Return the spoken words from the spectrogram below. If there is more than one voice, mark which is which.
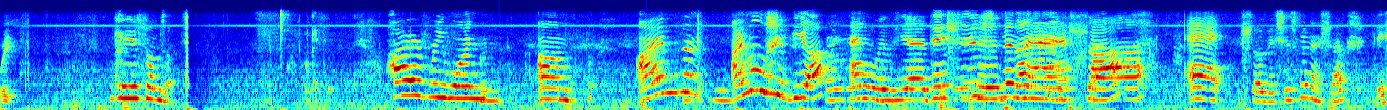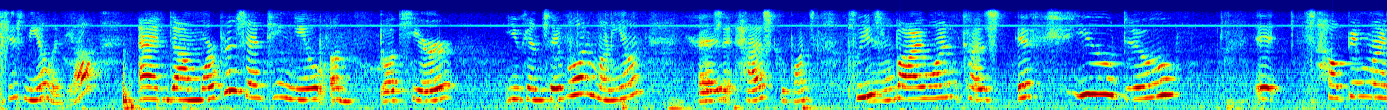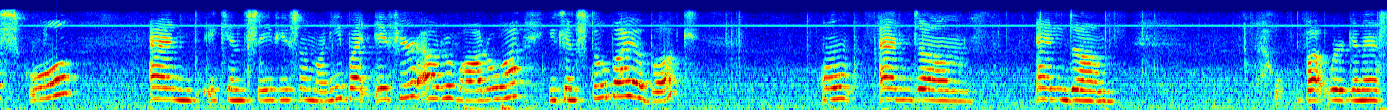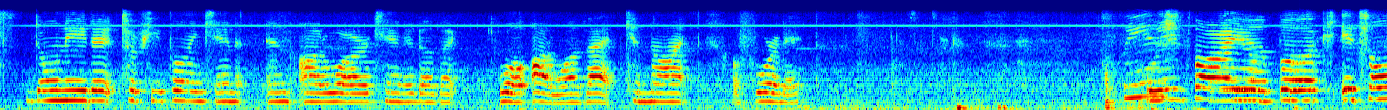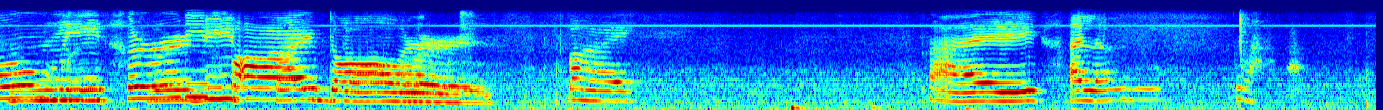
Speaker 1: Wait.
Speaker 2: Put your thumbs up. Okay. Hi everyone. Um, I'm Van- I'm Olivia, and
Speaker 3: Olivia.
Speaker 2: this, is, Vanessa. And so this is Vanessa. This is me, Olivia, and um, we're presenting you a book here. You can save a lot of money on, as it has coupons. Please
Speaker 3: Mhm.
Speaker 2: buy one, cause if you do, it's helping my school and it can save you some money. But if you're out of Ottawa, you can still buy a book. Um, and um, and um, but we're gonna donate it to people in Can in Ottawa or Canada that well Ottawa that cannot afford it. Please,
Speaker 3: Please
Speaker 2: buy a book. It's only thirty-five Bye.
Speaker 3: Bye. I love you.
